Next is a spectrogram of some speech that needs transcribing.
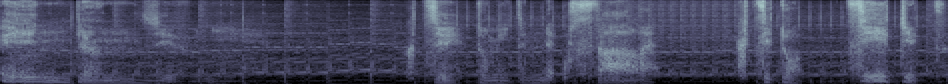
intenzivní. Chci to mít neustále. Chci to cítit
